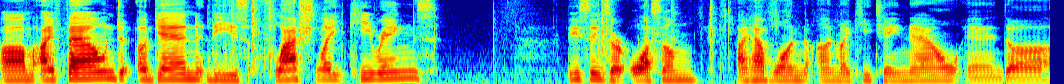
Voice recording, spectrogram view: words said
Um, I found, again, these flashlight key rings. These things are awesome. I have one on my keychain now, and uh,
